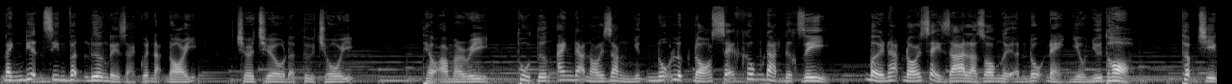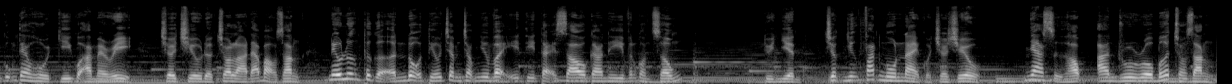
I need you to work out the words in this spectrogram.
đánh điện xin vận lương để giải quyết nạn đói, Churchill đã từ chối. Theo Amari, Thủ tướng Anh đã nói rằng những nỗ lực đó sẽ không đạt được gì, bởi nạn đói xảy ra là do người Ấn Độ đẻ nhiều như thỏ. Thậm chí cũng theo hồi ký của Ameri, Churchill được cho là đã bảo rằng nếu lương thực ở Ấn Độ thiếu trầm trọng như vậy thì tại sao Gandhi vẫn còn sống? Tuy nhiên, trước những phát ngôn này của Churchill, nhà sử học Andrew Robert cho rằng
